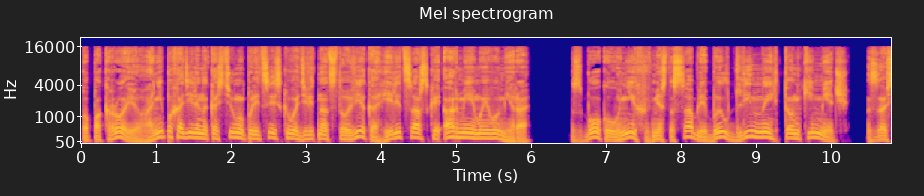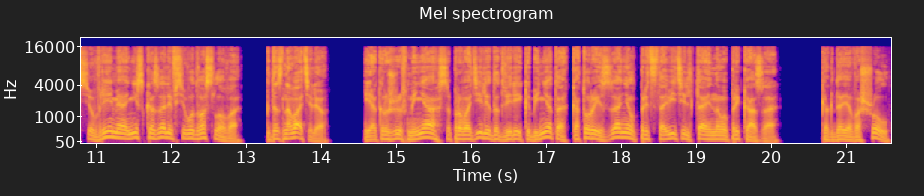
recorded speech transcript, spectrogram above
По покрою они походили на костюмы полицейского XIX века или царской армии моего мира. Сбоку у них вместо сабли был длинный тонкий меч. За все время они сказали всего два слова «К дознавателю!» и, окружив меня, сопроводили до дверей кабинета, который занял представитель тайного приказа. Когда я вошел,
